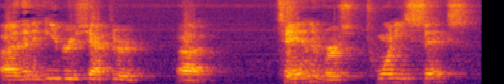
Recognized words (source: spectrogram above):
Uh, and then in Hebrews chapter uh, 10 and verse 26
